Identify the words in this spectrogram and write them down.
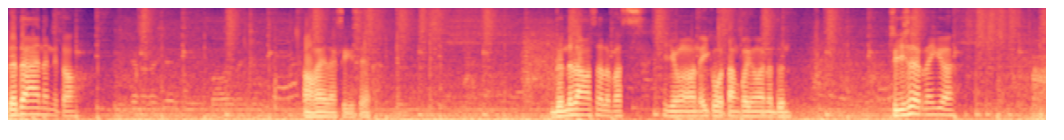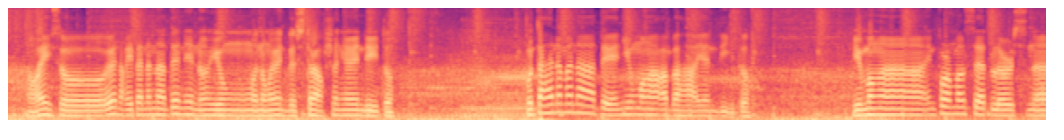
Dadaanan ito. Hindi ka na ka sir. Bawal dyan. Okay lang, sige sir. Doon na lang ako sa labas. Yung ano, ikutan ko yung ano doon. Sige sir, thank you ah. Okay, so yun, nakita na natin yun, no, yung ano ngayon, construction ngayon dito. Puntahan naman natin yung mga kabahayan dito. Yung mga informal settlers na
